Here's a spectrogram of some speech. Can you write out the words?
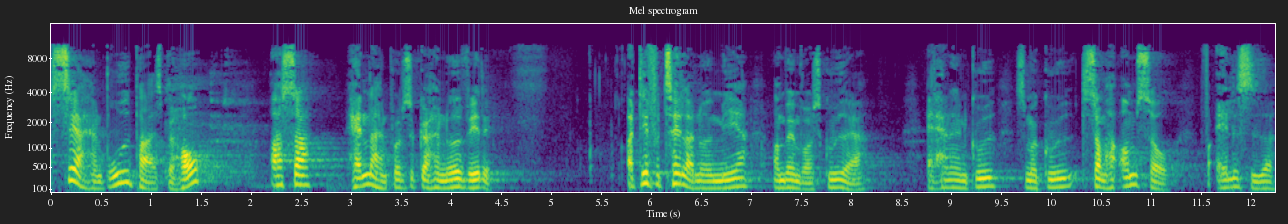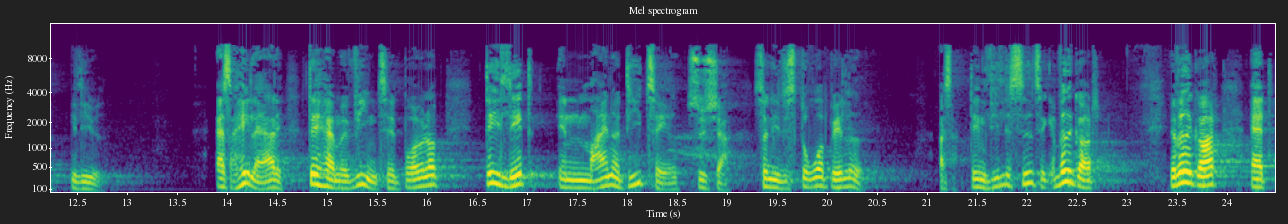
ser han brudeparets behov, og så handler han på det, så gør han noget ved det. Og det fortæller noget mere om, hvem vores Gud er. At han er en Gud, som er Gud, som har omsorg for alle sider i livet. Altså helt ærligt, det her med vin til et bryllup, det er lidt en minor detail, synes jeg, sådan i det store billede. Altså, det er en lille sideting. Jeg ved godt, jeg ved godt, at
